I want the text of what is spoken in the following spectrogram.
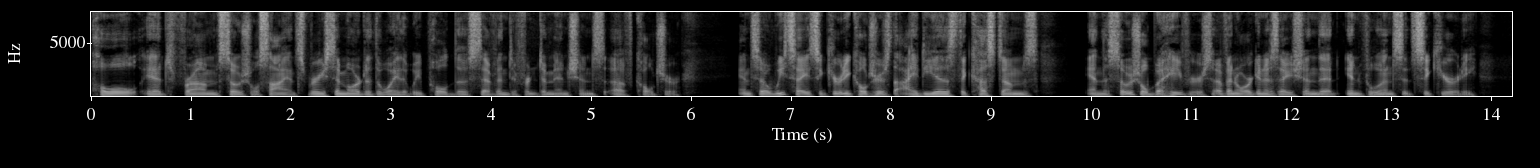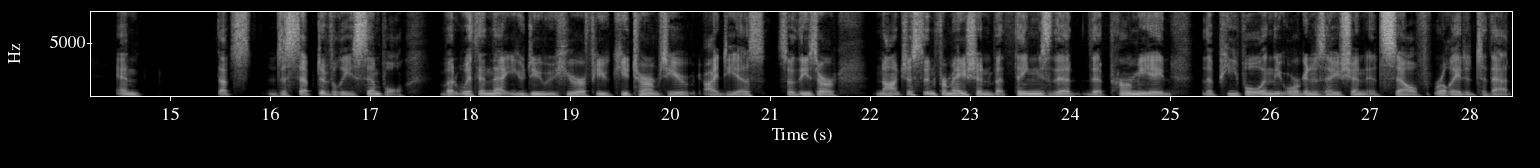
pull it from social science, very similar to the way that we pulled those seven different dimensions of culture. And so we say security culture is the ideas, the customs, and the social behaviors of an organization that influence its security. And that's deceptively simple. But within that, you do hear a few key terms, your ideas. So these are not just information, but things that that permeate the people in the organization itself related to that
